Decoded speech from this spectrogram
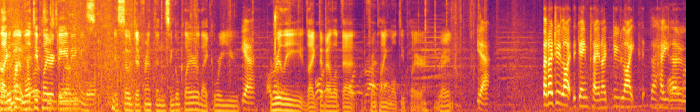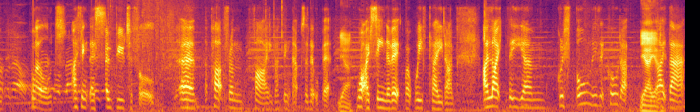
like I've been mu- playing Halo multiplayer gaming is is so different than single player, like where you Yeah. really like develop that from playing multiplayer, right? Yeah. But I do like the gameplay and I do like the Halo worlds. I think they're so beautiful. Um, apart from five, I think that was a little bit. Yeah. What I've seen of it, what we've played on, I like the um, Griff Ball. Is it called? I, Yeah, yeah. like that.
